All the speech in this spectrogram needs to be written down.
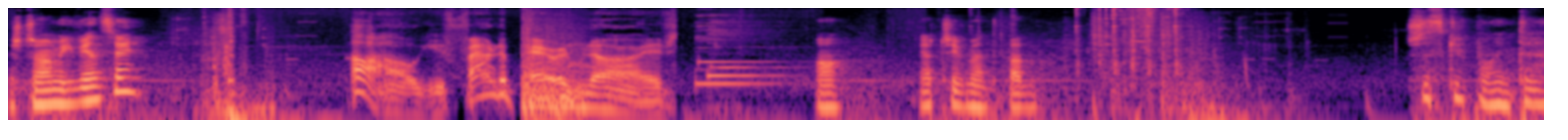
Jeszcze mam ich więcej? Oh, you found a pair of knives. O, i achievement padł. Wszystkie pointy.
